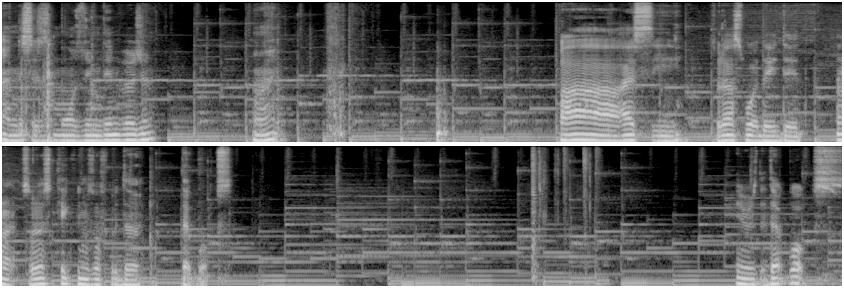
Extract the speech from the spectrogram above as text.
And this is more zoomed in version. Alright. Ah, I see. So that's what they did. Alright, so let's kick things off with the deck box. Here is the deck box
